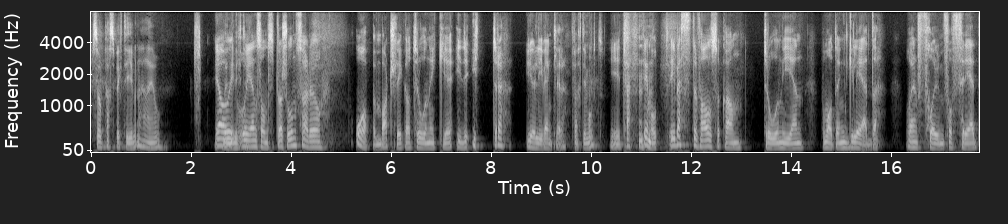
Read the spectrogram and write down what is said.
Så perspektivene her er jo Ja, og, og i en sånn situasjon så er det jo åpenbart slik at troen ikke i det ytre gjør livet enklere. Tvert imot? I, tvert imot. I beste fall så kan troen gi en, på en måte en glede og en form for fred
